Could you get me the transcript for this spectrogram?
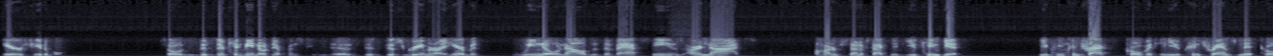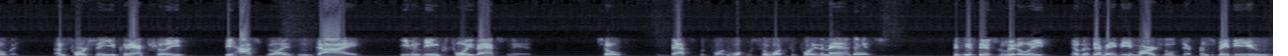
irrefutable. So th- there can be no difference, uh, d- disagreement right here, but we know now that the vaccines are not 100% effective. You can get, you can contract COVID and you can transmit COVID. Unfortunately, you can actually be hospitalized and die even being fully vaccinated. So that's the point. So what's the point of the mandates? if, if there's literally, you know, there may be a marginal difference. Maybe you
